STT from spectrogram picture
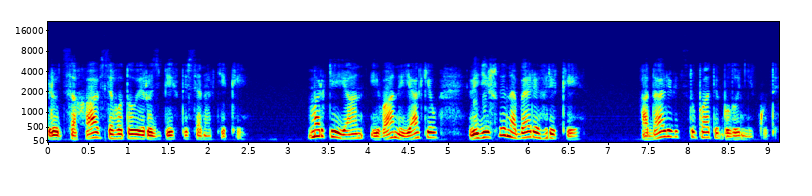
Люд сахався, готовий розбігтися навтіки. Маркіян, Іван і Яків відійшли на берег ріки, а далі відступати було нікуди.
